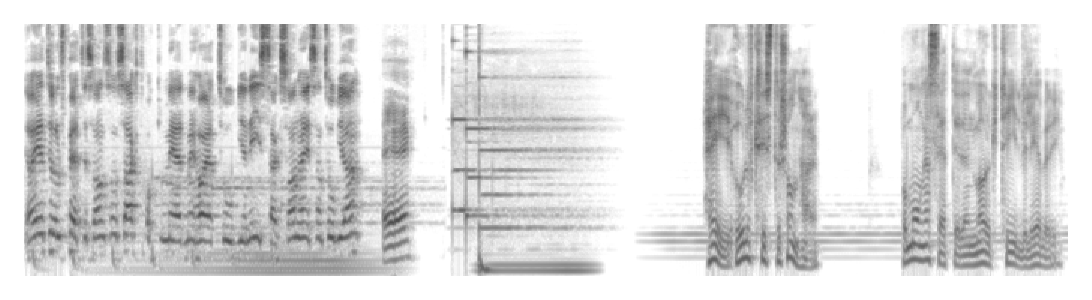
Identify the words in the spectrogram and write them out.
jag heter Ulf Pettersson som sagt och med mig har jag Torbjörn Isaksson. Hejsan Torbjörn! Hej hej! Hej, Ulf Kristersson här. På många sätt är det en mörk tid vi lever i.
